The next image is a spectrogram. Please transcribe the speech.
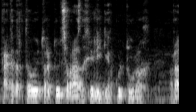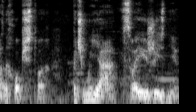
Как это трактуется в разных религиях, культурах, в разных обществах? Почему я в своей жизни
